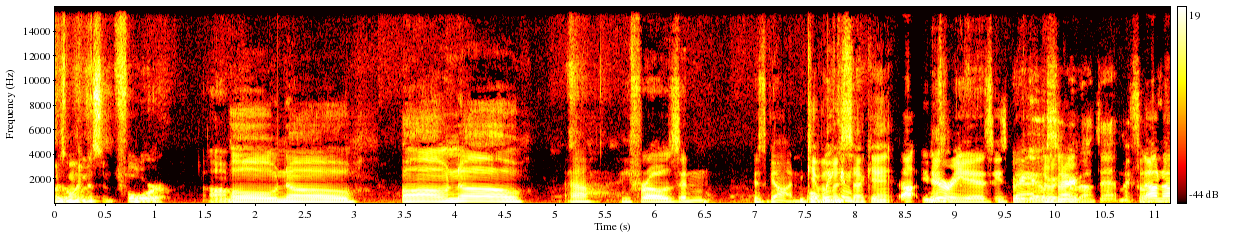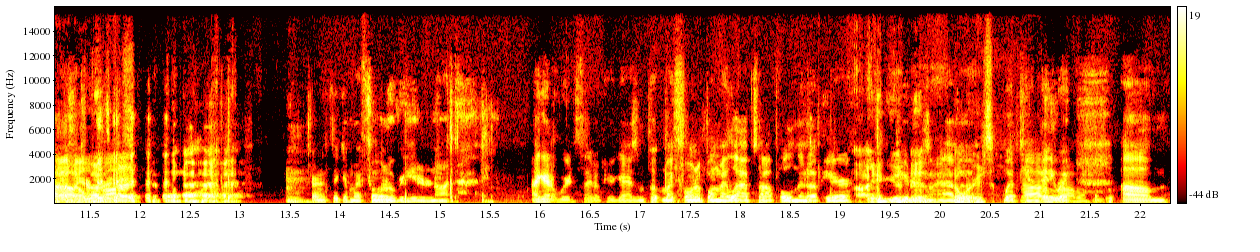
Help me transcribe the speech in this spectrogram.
was only missing four. Um, Oh no! Oh no! Oh, he froze and is gone. Give Well, him we a can- second. Oh, there he is. He's back. go. Sorry go. about that. My phone. No, no, No, no. no you're worries. fine. trying to think if my phone overheated or not. I got a weird setup here, guys. I'm putting my phone up on my laptop, holding it up here. oh, you Computer good, doesn't man? have No a worries. webcam. Not anyway, problem. um,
